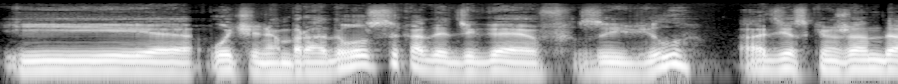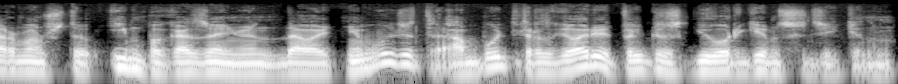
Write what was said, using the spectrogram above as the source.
и очень обрадовался, когда Дегаев заявил одесским жандармам, что им показания давать не будет, а будет разговаривать только с Георгием Судейкиным.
